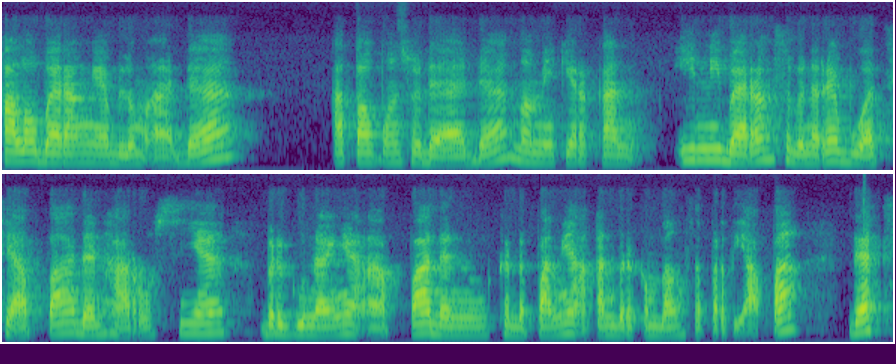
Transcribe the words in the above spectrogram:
kalau barangnya belum ada ataupun sudah ada memikirkan ini barang sebenarnya buat siapa dan harusnya bergunanya apa dan ke depannya akan berkembang seperti apa that's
